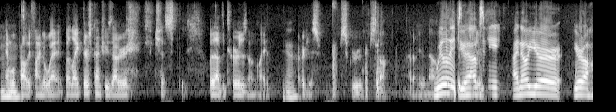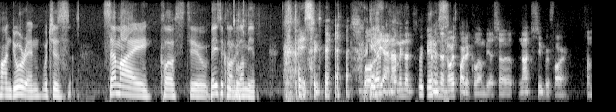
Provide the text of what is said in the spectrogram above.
and we'll Mhm. probably find a way but like there's countries that are just without the tourism like yeah. are just screwed. So I don't even know. Willie, do you have any? I know you're you're a Honduran, which is semi close to Basically Colombia. Colombian. Basically. well, Yeah. yeah, and I'm in the I'm in the north part of Colombia, so not super far from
